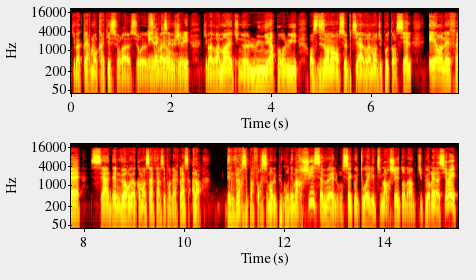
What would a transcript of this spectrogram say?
qui va clairement craquer sur euh, sur sur Exactement. Masai Ujiri, qui va vraiment être une lumière pour lui, en se disant non, ce petit a vraiment du potentiel. Et en effet, c'est à Denver où il a commencé à faire ses premières classes. Alors Denver, c'est pas forcément le plus gros des marchés, Samuel. On sait que toi et les petits marchés, t'en as un petit peu rien à cirer.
